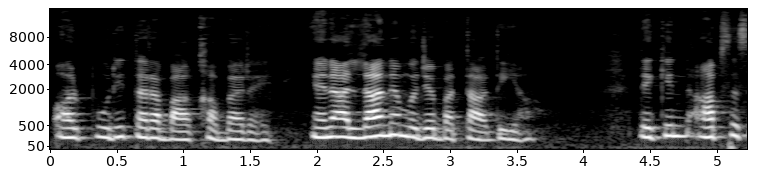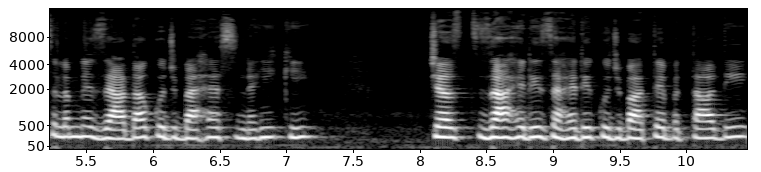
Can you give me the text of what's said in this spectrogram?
اور پوری طرح باخبر ہے یعنی اللہ نے مجھے بتا دیا۔ لیکن آپ سے وسلم نے زیادہ کچھ بحث نہیں کی۔ جسٹ ظاہری ظاہری کچھ باتیں بتا دی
